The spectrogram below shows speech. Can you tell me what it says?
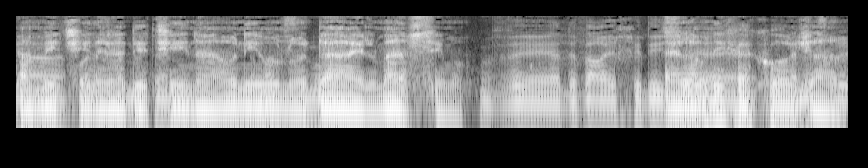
Amici nella decina, ognuno dà il massimo. È l'unica cosa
